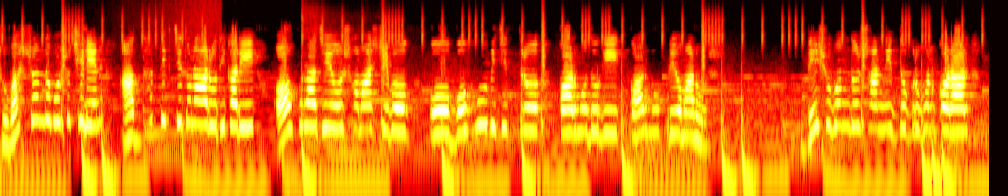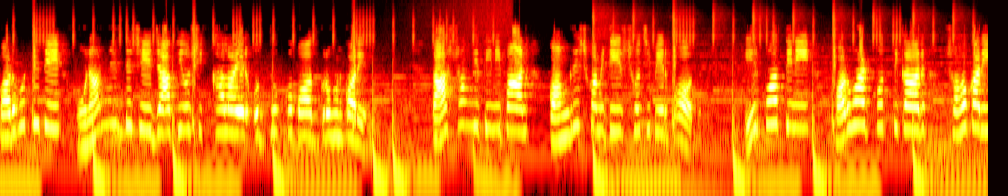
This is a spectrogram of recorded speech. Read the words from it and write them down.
সুভাষচন্দ্র বসু ছিলেন আধ্যাত্মিক চেতনার অধিকারী, অপরাজেয় সমাজসেবক ও বহু বিচিত্র কর্মযোগী, কর্মপ্রিয় মানুষ। দেশবন্ধুর সান্নিধ্য গ্রহণ করার পরবর্তীতে ওনার নির্দেশে জাতীয় শিক্ষালয়ের অধ্যক্ষ পদ গ্রহণ করেন। তার সঙ্গে তিনি পান কংগ্রেস কমিটির সচিবের পদ। এরপর তিনি ফরওয়ার্ড পত্রিকার সহকারী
